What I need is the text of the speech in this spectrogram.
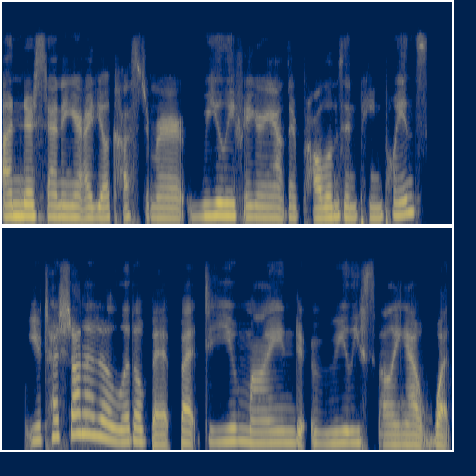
understanding your ideal customer, really figuring out their problems and pain points. You touched on it a little bit, but do you mind really spelling out what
